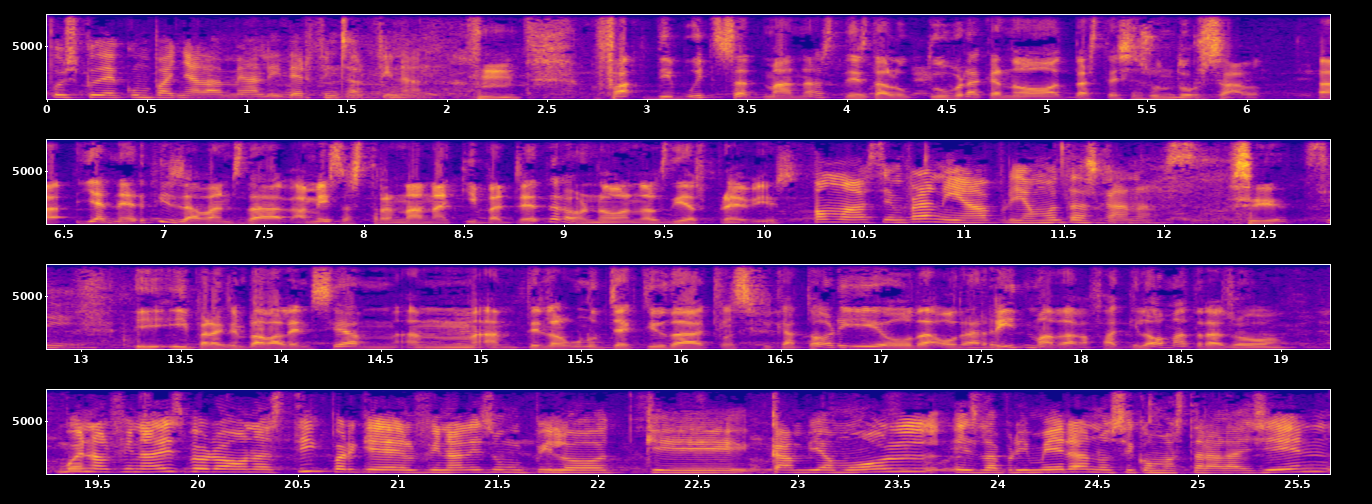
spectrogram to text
pues, poder acompanyar la meva líder fins al final. Hmm. Fa 18 setmanes, des de l'octubre, que no et vesteixes un dorsal. Uh, hi ha nervis abans de, a més, estrenant equip, etc o no, en els dies previs? Home, sempre n'hi ha, però hi ha moltes ganes. Sí? Sí. I, i per exemple, a València, amb, amb, amb, tens algun objectiu de classificatori o de, o de ritme, d'agafar quilòmetres? O... Bueno, al final és veure on estic, perquè al final és un pilot que canvia molt, és la primera, no sé com estarà la gent,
